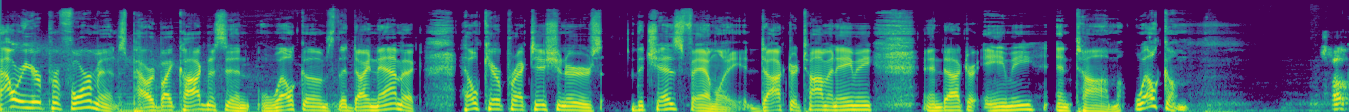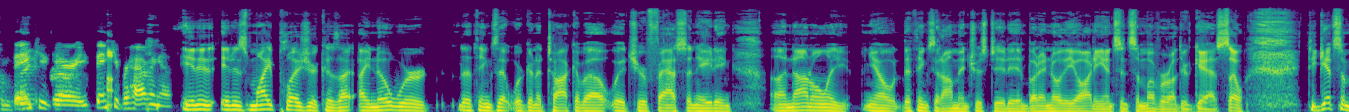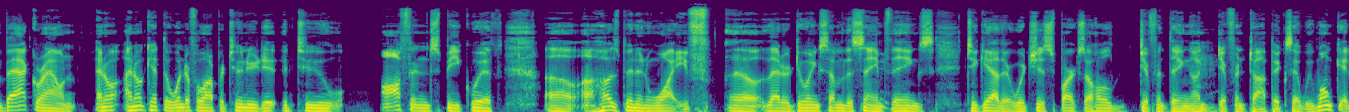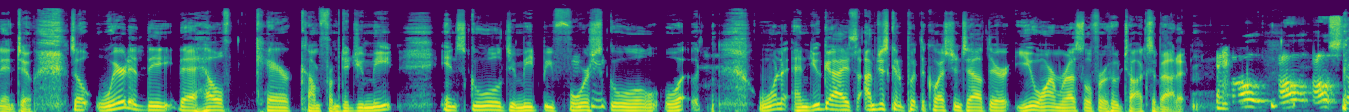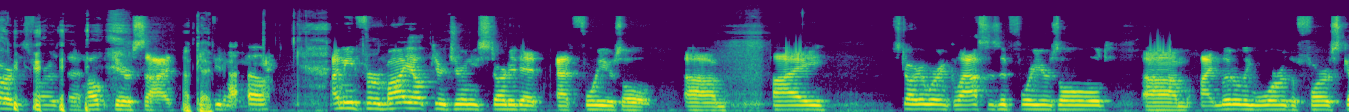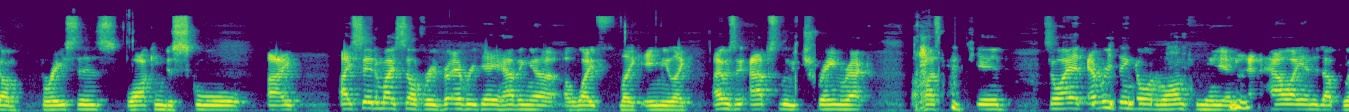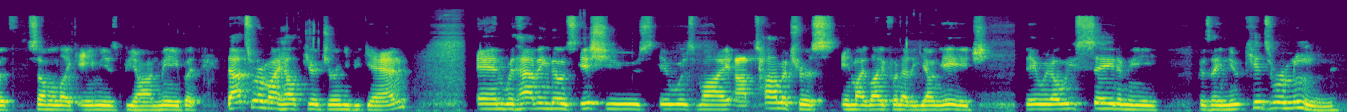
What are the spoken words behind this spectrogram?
Power Your Performance, powered by Cognizin, welcomes the dynamic healthcare practitioners, the Czyz family, Dr. Tom and Amy, and Dr. Amy and Tom. Welcome. Welcome. Thank, Thank you, Gary. Thank you for having us. It is it is my pleasure because I, I know we're the things that we're going to talk about, which are fascinating. Uh, not only you know the things that I'm interested in, but I know the audience and some of our other guests. So, to get some background, I don't I don't get the wonderful opportunity to to often speak with uh, a husband and wife uh, that are doing some of the same things together, which just sparks a whole different thing on different topics that we won't get into. So, where did the the health care come from? Did you meet in school? Did you meet before school? What one and you guys? I'm just going to put the questions out there. You arm wrestle for who talks about it. I'll I'll, I'll start as far as the healthcare side. Okay. I mean, for my healthcare journey started at at four years old. Um, I started wearing glasses at four years old. Um, I literally wore the Forrest Gump braces walking to school. I I say to myself every day, having a, a wife like Amy, like I was an absolute train wreck, a husky kid. So I had everything going wrong for me, and, mm-hmm. and, how I ended up with someone like Amy is beyond me. But that's where my healthcare journey began. And with having those issues, it was my optometrist in my life when at a young age, they would always say to me, because they knew kids were mean,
